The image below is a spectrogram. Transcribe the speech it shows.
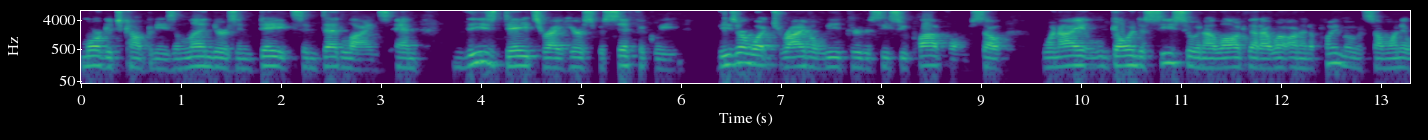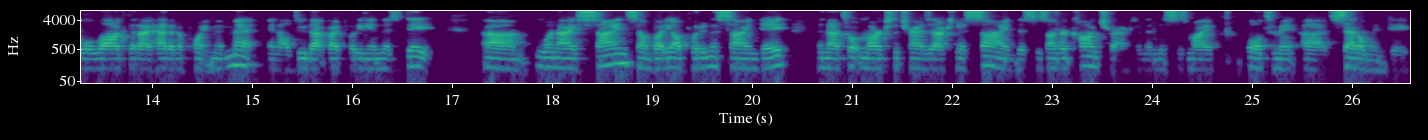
mortgage companies and lenders and dates and deadlines. And these dates right here specifically, these are what drive a lead through the Sisu platform. So when I go into Sisu and I log that I went on an appointment with someone, it will log that I had an appointment met, and I'll do that by putting in this date. Um, when I sign somebody, I'll put in a sign date, and that's what marks the transaction as signed. This is under contract, and then this is my ultimate uh, settlement date.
